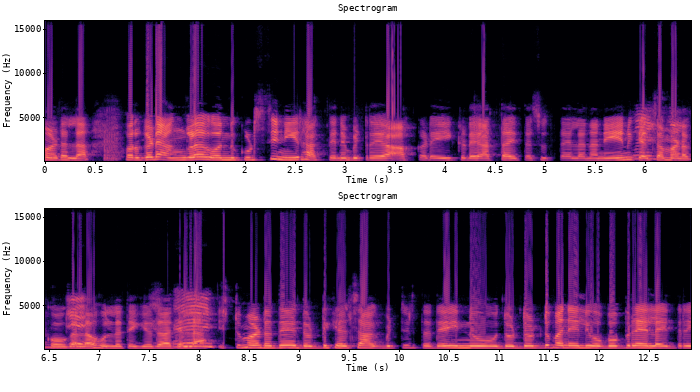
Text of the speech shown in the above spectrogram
ಮಾಡಲ್ಲ. ಹೊರಗಡೆ ಅಂಗಳ ಒಂದು ಗುಡಿಸಿ ನೀರು ಹಾಕ್ತೇನೆ ಬಿಟ್ಟರೆ ಆ ಕಡೆ ಈ ಕಡೆ ಅತ್ತ ಇತ್ತ ಸುತ್ತ ಎಲ್ಲ ನಾನೇನು ಏನು ಕೆಲಸ ಮಾಡೋಕ್ಕೆ ಹೋಗಲ್ಲ. ಹುಲ್ಲು ತೆಗೆಯೋದು ಅದೆಲ್ಲ. ಇಷ್ಟು ಮಾಡೋದೇ ದೊಡ್ಡ ಕೆಲಸ ಆಗಿಬಿಟ್ಟಿರ್ತದೆ. ಇನ್ನು ದೊಡ್ಡ ದೊಡ್ಡ ಮನೆಯಲ್ಲಿ ಒಬ್ಬೊಬ್ಬರೇ ಎಲ್ಲ ಇದ್ದರೆ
